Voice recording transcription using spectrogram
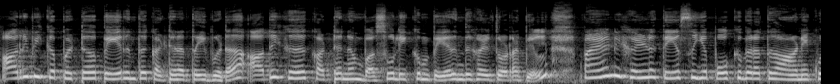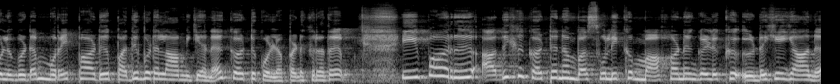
அறிவிக்கப்பட்ட பேருந்து கட்டணத்தை விட அதிக கட்டணம் வசூலிக்கும் பேருந்துகள் தொடர்பில் பயணிகள் தேசிய போக்குவரத்து ஆணைக்குழுவிடம் முறைப்பாடு பதிவிடலாம் என கேட்டுக்கொள்ளப்படுகிறது இவ்வாறு அதிக கட்டணம் வசூலிக்கும் மாகாணங்களுக்கு இடையேயான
